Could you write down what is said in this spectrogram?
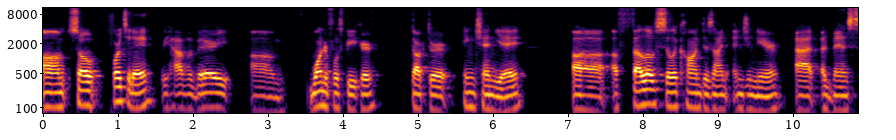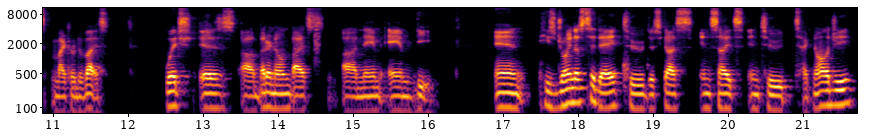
Um, so for today, we have a very um, wonderful speaker, Dr. Ping-Chin Yeh, uh, a fellow silicon design engineer at Advanced Micro Device, which is uh, better known by its uh, name AMD. And he's joined us today to discuss insights into technology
